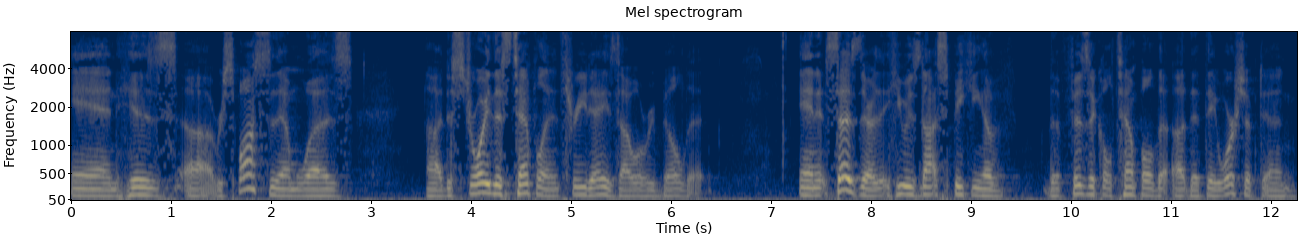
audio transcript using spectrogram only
And his uh, response to them was, uh, Destroy this temple, and in three days I will rebuild it. And it says there that he was not speaking of the physical temple that, uh, that they worshiped in,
